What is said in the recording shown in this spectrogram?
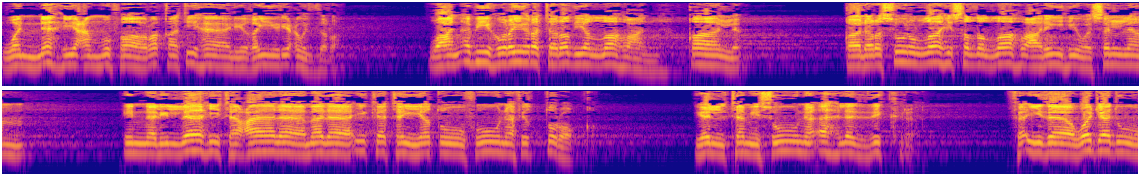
والنهي عن مفارقتها لغير عذر. وعن أبي هريرة رضي الله عنه قال قال رسول الله صلى الله عليه وسلم إن لله تعالى ملائكة يطوفون في الطرق. يلتمسون أهل الذكر فإذا وجدوا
